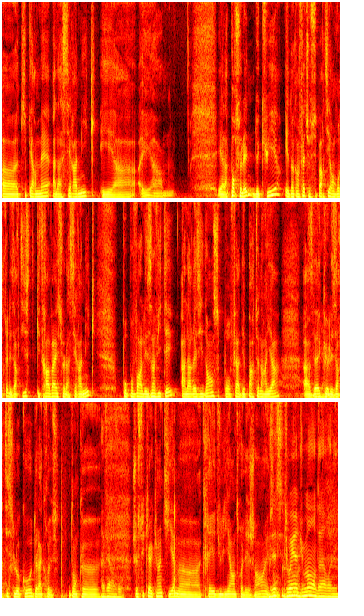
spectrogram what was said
euh, qui permet à la céramique et à, et à et à la porcelaine de cuir. Et donc, en fait, je suis parti rencontrer des artistes qui travaillent sur la céramique pour pouvoir les inviter à la résidence pour faire des partenariats avec les artistes locaux de la Creuse. Donc, euh, je suis quelqu'un qui aime euh, créer du lien entre les gens. Et Vous êtes citoyen euh, du monde, hein, Ronnie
